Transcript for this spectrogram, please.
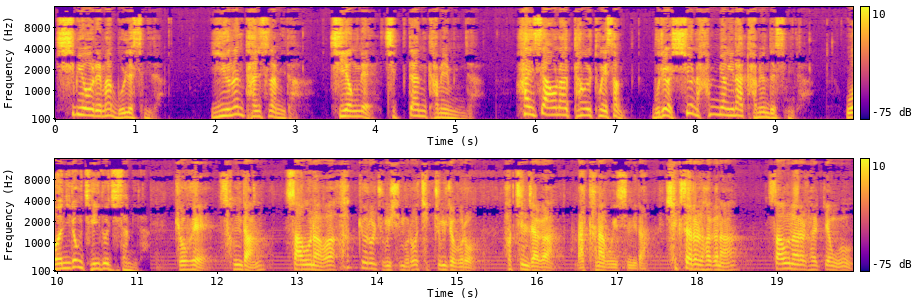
12월에만 몰렸습니다. 이유는 단순합니다. 지역 내 집단 감염입니다. 한 사우나탕을 통해선 무려 51명이나 감염됐습니다. 원희룡 제2도지사입니다. 교회, 성당, 사우나와 학교를 중심으로 집중적으로 확진자가 나타나고 있습니다. 식사를 하거나 사우나를 할 경우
